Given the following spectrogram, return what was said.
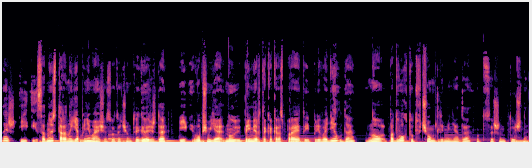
Знаешь, и, и с одной стороны, я понимаю сейчас вот о чем ты говоришь, да, и, в общем, я, ну, пример-то как раз про это и приводил, да, но подвох тут в чем для меня, да, вот совершенно точно,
